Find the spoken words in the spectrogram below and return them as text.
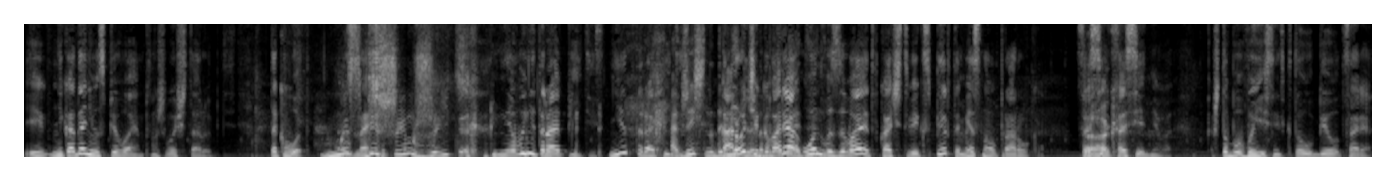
И никогда не успеваем, потому что вы очень торопитесь. Так вот. Мы значит, спешим жить. Не, вы не торопитесь. Не торопитесь. А к женщине надо Короче говоря, подходить. он вызывает в качестве эксперта местного пророка. сосед- соседнего. Чтобы выяснить, кто убил царя.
